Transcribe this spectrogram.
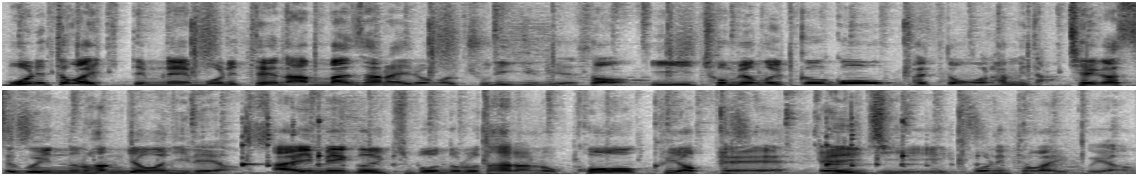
모니터가 있기 때문에 모니터의 난반사나 이런 걸 줄이기 위해서 이 조명을 끄고 활동을 합니다. 제가 쓰고 있는 환경은 이래요. 아이맥을 기본으로 달아놓고 그 옆에 LG 모니터가 있고요.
